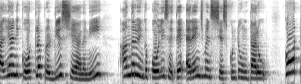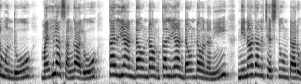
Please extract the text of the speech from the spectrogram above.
కళ్యాణి కోర్టులో ప్రొడ్యూస్ చేయాలని అందరూ ఇంకా పోలీస్ అయితే అరేంజ్మెంట్స్ చేసుకుంటూ ఉంటారు. కోర్టు ముందు మహిళా సంఘాలు Kalyan down down Kalyan down down అని నినాదాలు చేస్తూ ఉంటారు.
